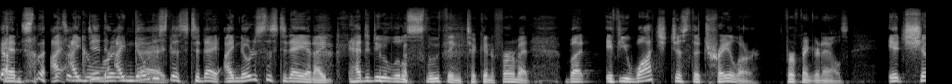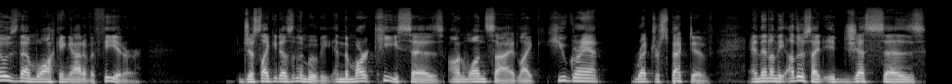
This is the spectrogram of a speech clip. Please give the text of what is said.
Yes, and I, I did. I noticed gag. this today. I noticed this today, and I had to do a little sleuthing to confirm it. But if you watch just the trailer for Fingernails, it shows them walking out of a theater, just like he does in the movie. And the marquee says on one side, like Hugh Grant retrospective, and then on the other side, it just says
